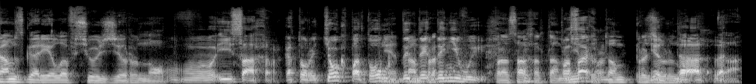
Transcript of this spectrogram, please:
Там сгорело все зерно. и сахар, который тек потом Нет, до, до- про- до Невы. Про сахар там Про нет, сахар там про нет, зерно. да, да.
